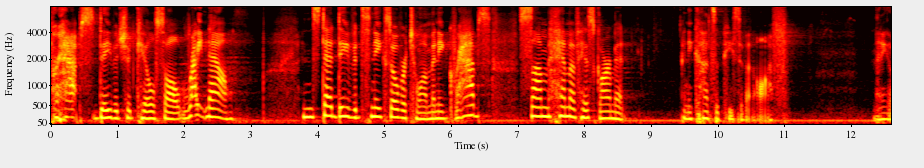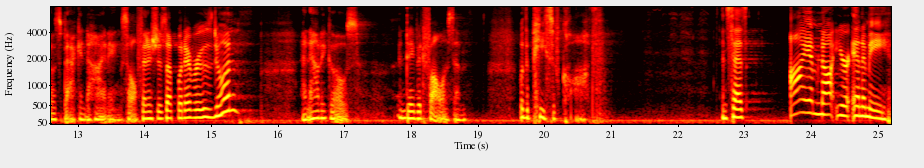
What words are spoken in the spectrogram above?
Perhaps David should kill Saul right now. Instead, David sneaks over to him and he grabs some hem of his garment and he cuts a piece of it off. And then he goes back into hiding. Saul finishes up whatever he was doing, and out he goes. And David follows him with a piece of cloth and says, I am not your enemy.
